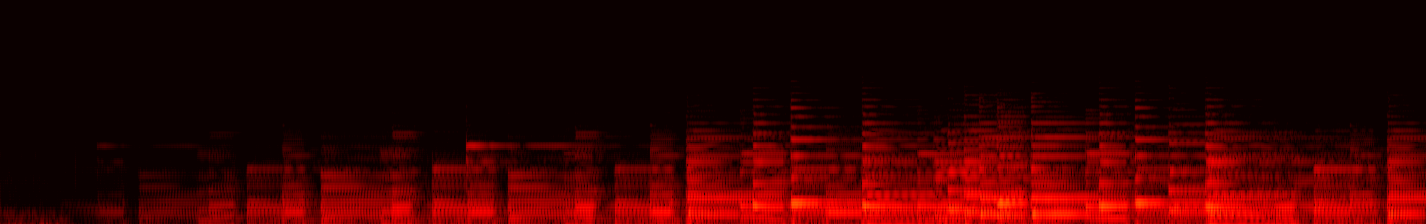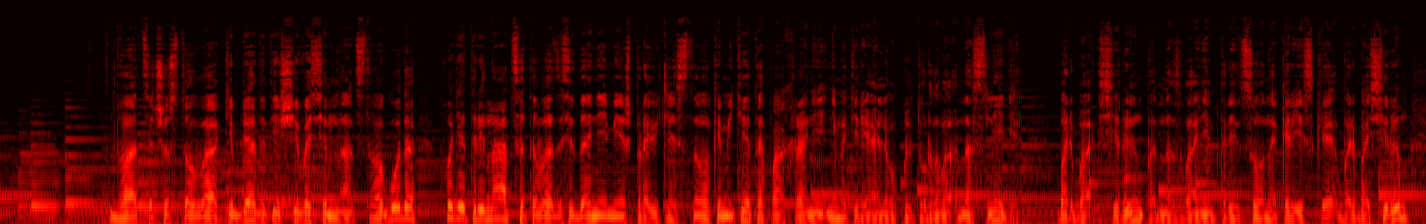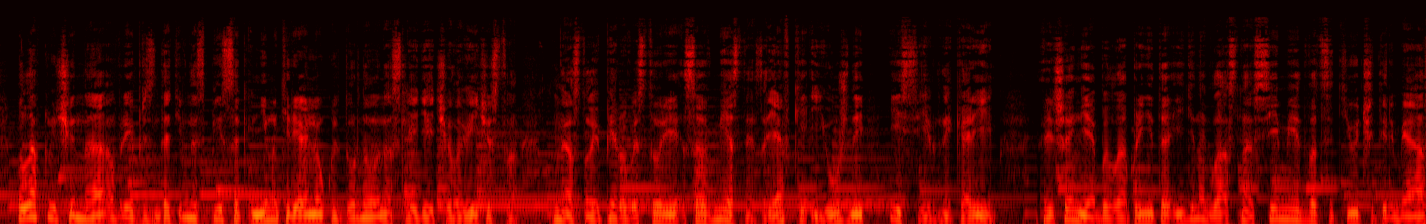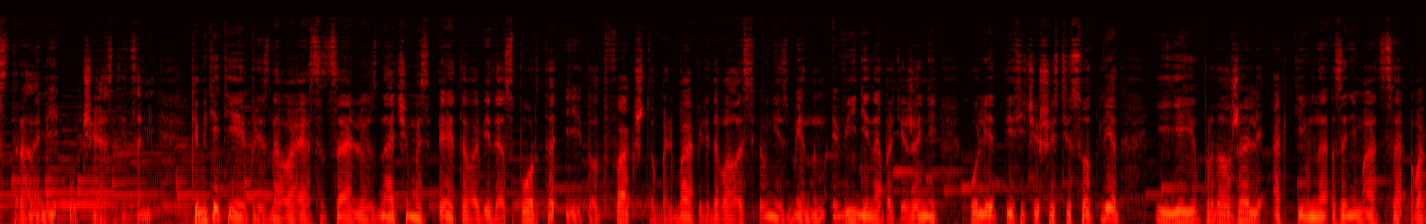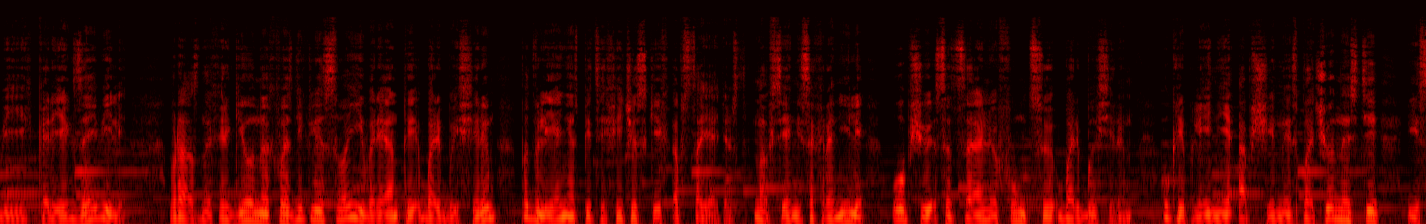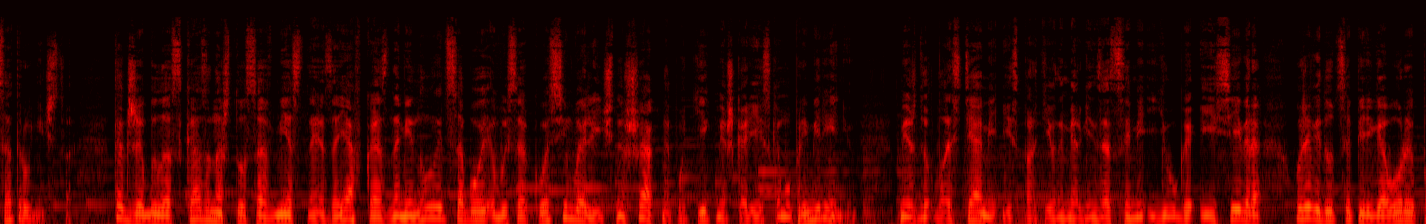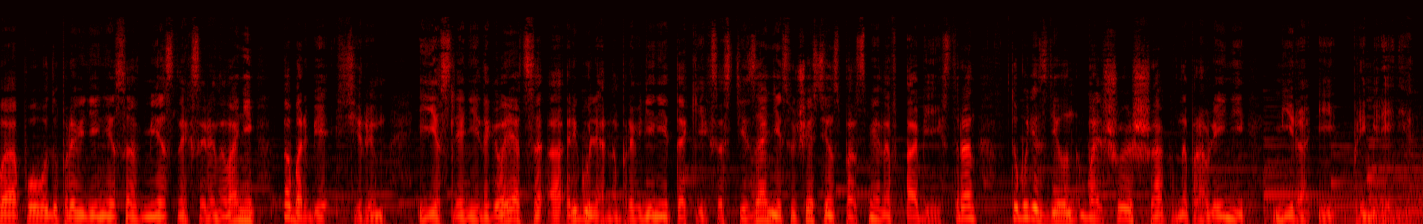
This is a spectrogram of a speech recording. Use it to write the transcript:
26 октября 2018 года в ходе 13-го заседания Межправительственного комитета по охране нематериального культурного наследия. Борьба Сирым под названием «Традиционная корейская борьба Сирым» была включена в репрезентативный список нематериального культурного наследия человечества на основе первой в истории совместной заявки Южной и Северной Кореи – Решение было принято единогласно всеми 24 странами-участницами. Комитете, признавая социальную значимость этого вида спорта и тот факт, что борьба передавалась в неизменном виде на протяжении более 1600 лет и ею продолжали активно заниматься в обеих Кореях, заявили – в разных регионах возникли свои варианты борьбы с серым под влиянием специфических обстоятельств, но все они сохранили общую социальную функцию борьбы с серым – укрепление общинной сплоченности и сотрудничества. Также было сказано, что совместная заявка знаменует собой высокосимволичный шаг на пути к межкорейскому примирению. Между властями и спортивными организациями Юга и Севера уже ведутся переговоры по поводу проведения совместных соревнований по борьбе с серым. И если они договорятся о регулярном проведении таких состязаний с участием спортсменов обеих стран, то будет сделан большой шаг в направлении мира и примирения.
